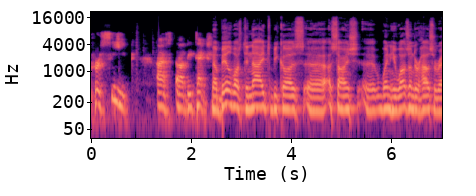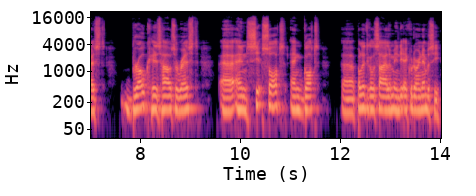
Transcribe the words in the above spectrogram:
perceived as uh, detention. Now, bail was denied because uh, Assange, uh, when he was under house arrest, broke his house arrest uh, and sought and got uh, political asylum in the Ecuadorian embassy.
